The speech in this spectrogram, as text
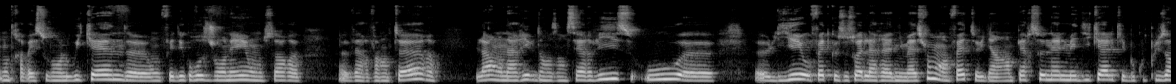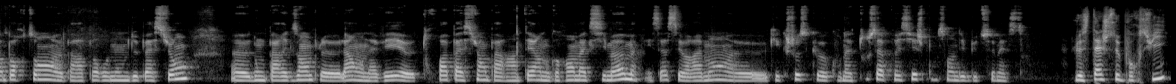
On travaille souvent le week-end, euh, on fait des grosses journées, on sort euh, vers 20 heures. Là, on arrive dans un service où, euh, euh, lié au fait que ce soit de la réanimation, en fait, il y a un personnel médical qui est beaucoup plus important euh, par rapport au nombre de patients. Euh, donc, par exemple, là, on avait euh, trois patients par interne, grand maximum. Et ça, c'est vraiment euh, quelque chose qu'on a tous apprécié, je pense, en début de semestre. Le stage se poursuit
